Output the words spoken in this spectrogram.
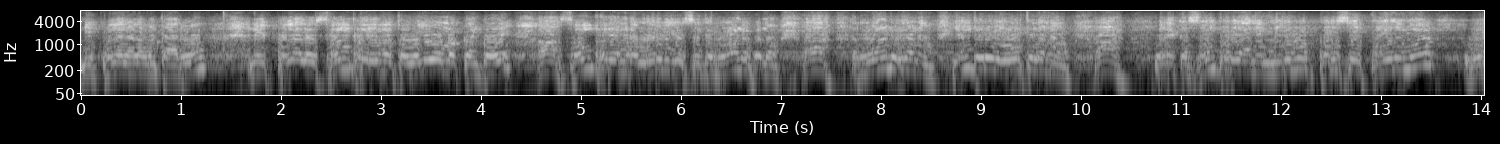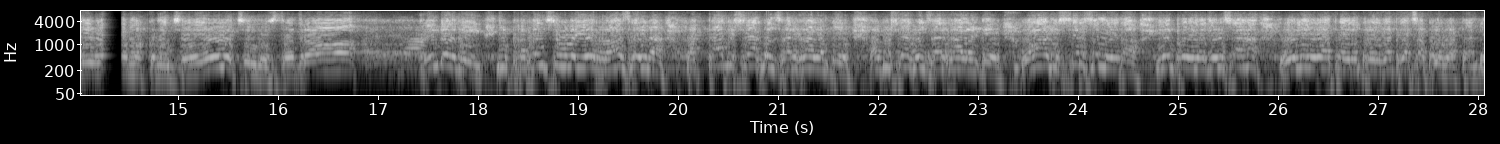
నీ పిల్లలు ఎలా ఉంటారు? నీ పిల్లలు సౌందర్యంతో ఒలివ మొక్క అంటే ఆ సౌందర్యమును మెరుగు చేసేది రాణుగను ఆ రాణులను ఎందరో యువతులను. ఆ వారి యొక్క సౌందర్యాన్ని మెరుగుపరిచే తైలము ఒలివ మొక్క నుంచే వచ్చింది. స్తోత్రం. రెండోది ఈ ప్రపంచంలో ఏ రాజైనా పట్టాభిషేకం జరగాలంటే అభిషేకం జరగాలంటే వాడి శిరసు మీద ఏం పోయిందో తెలుసా? ఒలివా తైలం పోయి గట్టిగా చప్పలు కొట్టండి.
